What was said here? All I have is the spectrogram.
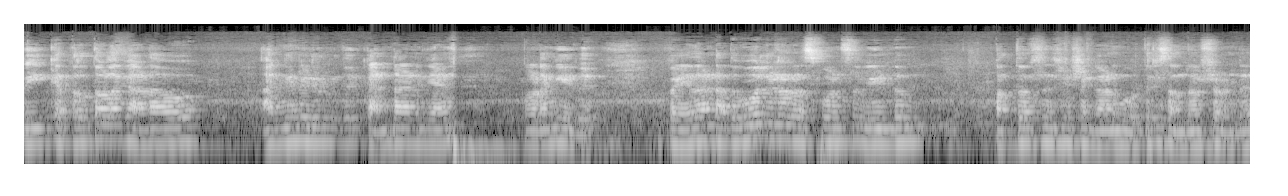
പീക്ക് എത്രത്തോളം കാണാവോ അങ്ങനെ ഒരു ഇത് കണ്ടാണ് ഞാൻ തുടങ്ങിയത്. അപ്പോൾ ഏതാണ്ട് അതുപോലൊരു റെസ്പോൺസ് വീണ്ടും പത്ത് വർഷത്തിന് ശേഷം കാണുമ്പോൾ ഒത്തിരി സന്തോഷമുണ്ട്.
